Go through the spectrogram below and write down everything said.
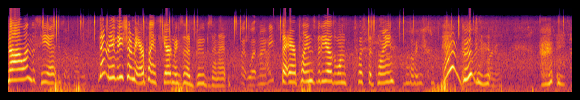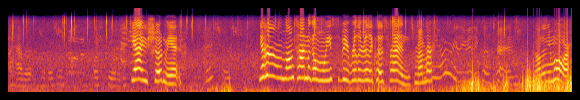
No, I wanted to see it. So. That movie you showed me airplane scared me because it had boobs in it. Wait, what movie? The airplanes video, the one with Twisted Plane. Oh yeah. It had boobs That in it. funny. I have it. There's two of yeah, you showed me it. Yeah, a long time ago when we used to be really, really close friends, remember? We are really, really close friends. Not anymore.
